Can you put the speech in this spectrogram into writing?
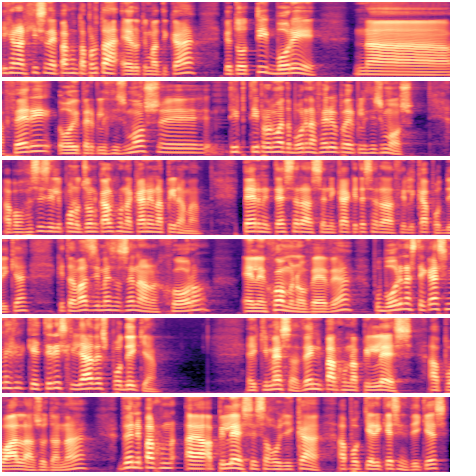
είχαν αρχίσει να υπάρχουν τα πρώτα ερωτηματικά για το τι μπορεί να φέρει ο υπερπληθυσμός, ε, τι, τι προβλήματα μπορεί να φέρει ο υπερπληθυσμός. Αποφασίζει λοιπόν ο Τζον Κάλχουν να κάνει ένα πείραμα. Παίρνει τέσσερα αρσενικά και τέσσερα θηλυκά ποντίκια και τα βάζει μέσα σε έναν χώρο, ελεγχόμενο βέβαια, που μπορεί να στεγάσει μέχρι και 3.000 ποντίκια. Εκεί μέσα δεν υπάρχουν απειλές από άλλα ζωντανά, δεν υπάρχουν απειλές εισαγωγικά από καιρικές συνθήκες.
